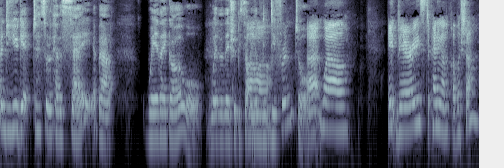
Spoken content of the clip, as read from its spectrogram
and do you get to sort of have a say about where they go, or whether there should be something a little different, or Uh, well, it varies depending on the publisher.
